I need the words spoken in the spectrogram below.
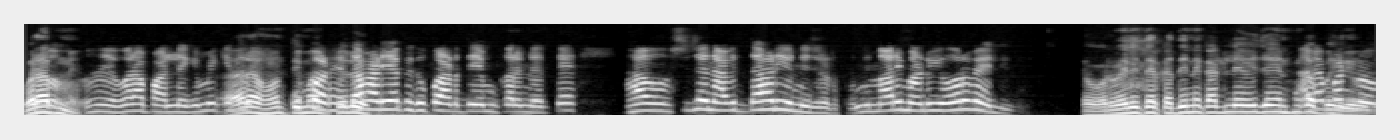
વરાપ ને હે વરાપાલ ને કે મેં અરે હું તેમાં પેલું દહાડિયા કીધું દે એમ કરીને તે. હા સીઝન આવી દાહણીઓ ની જડતો ની મારી માંડવી ઓરવેલી. ઓરવેલી તાર કદી ને કાઢી લેવી જાય ને હું કા બહી રહ્યો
